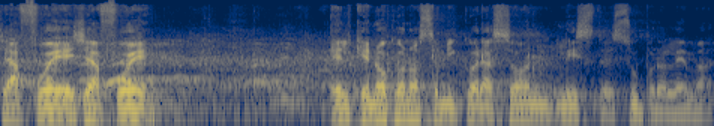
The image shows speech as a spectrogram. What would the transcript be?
Ya fue, ya fue. El que no conoce mi corazón, listo, es su problema.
